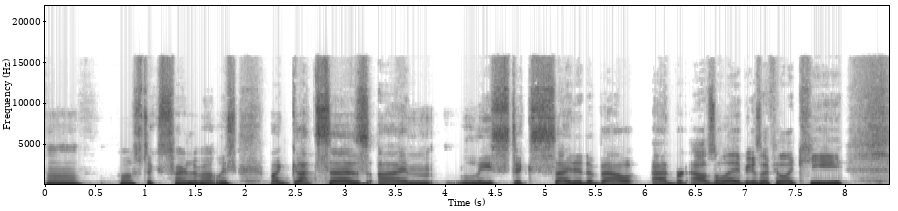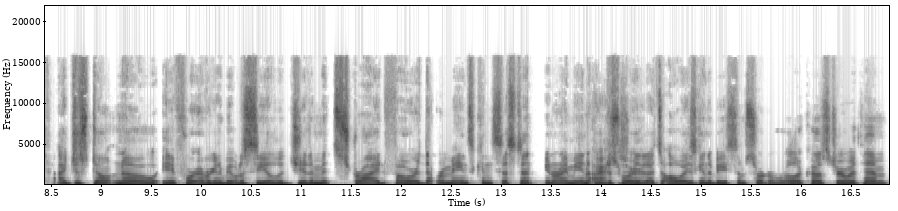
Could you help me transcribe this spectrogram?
hmm. Most excited about least. My gut says I'm least excited about Adbert Alzolay because I feel like he. I just don't know if we're ever going to be able to see a legitimate stride forward that remains consistent. You know what I mean? Okay, I'm just worried sure. that it's always going to be some sort of roller coaster with him.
